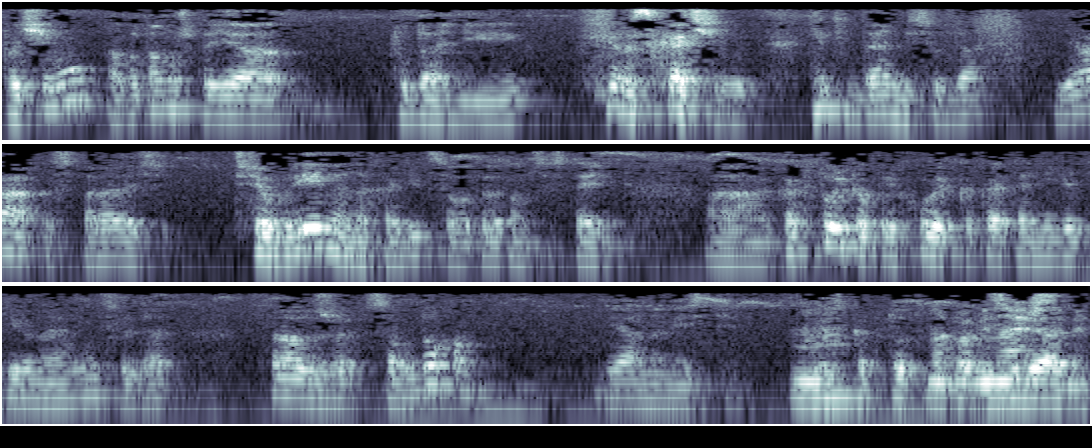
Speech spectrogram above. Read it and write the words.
Почему? А потому что я туда не, не раскачиваю, ни туда, ни сюда. Я стараюсь все время находиться вот в этом состоянии. А как только приходит какая-то негативная мысль, да, сразу же со вдохом я на месте. Mm-hmm. То есть как тот, который себя, себе.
